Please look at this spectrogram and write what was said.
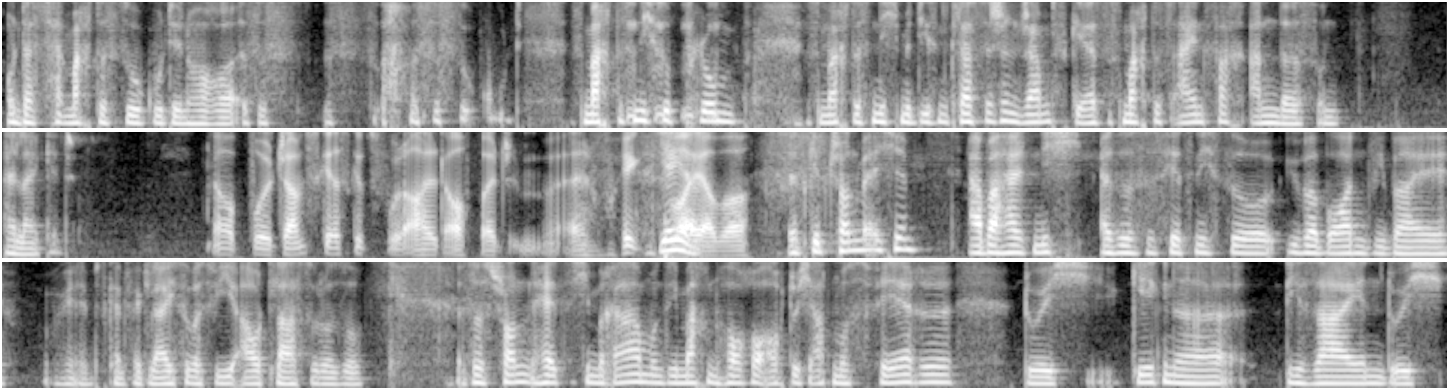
Und das macht es so gut, den Horror. Es ist, es ist, es ist so gut. Es macht es nicht so plump. es macht es nicht mit diesen klassischen Jumpscares. Es macht es einfach anders und I like it. Ja, obwohl Jumpscares gibt es wohl halt auch bei Alan Wake 2, ja, ja. aber. Es gibt schon welche, aber halt nicht, also es ist jetzt nicht so überbordend wie bei, okay, ist kein Vergleich, sowas wie Outlast oder so. Es ist schon, hält sich im Rahmen und sie machen Horror auch durch Atmosphäre, durch Gegnerdesign, durch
